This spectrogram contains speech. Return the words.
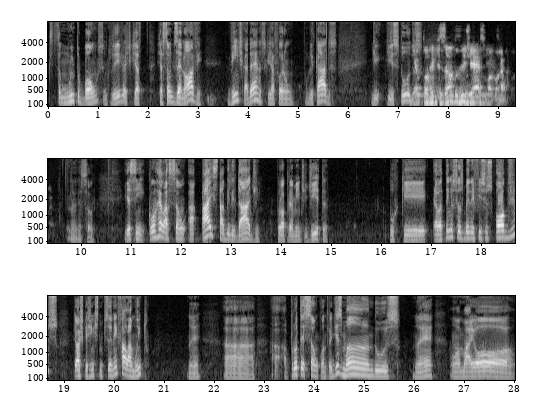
estão muito bons, inclusive, acho que já, já são 19, 20 cadernos que já foram publicados de, de estudos. Eu estou revisando o vigésimo agora. Olha só. E assim, com relação à estabilidade propriamente dita, porque ela tem os seus benefícios óbvios, que eu acho que a gente não precisa nem falar muito, né? A, a, a proteção contra desmandos, né? Uma maior,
